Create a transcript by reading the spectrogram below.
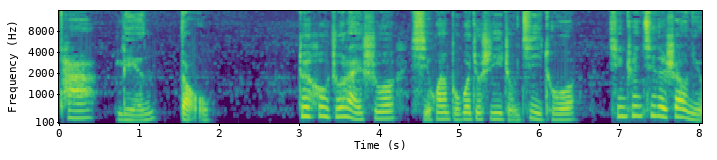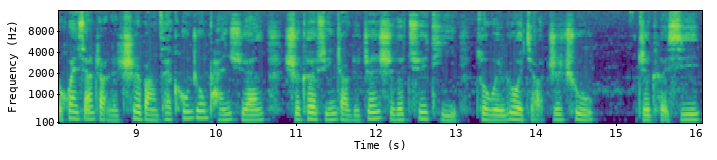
他脸抖。对后桌来说，喜欢不过就是一种寄托。青春期的少女幻想长着翅膀在空中盘旋，时刻寻找着真实的躯体作为落脚之处。只可惜，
